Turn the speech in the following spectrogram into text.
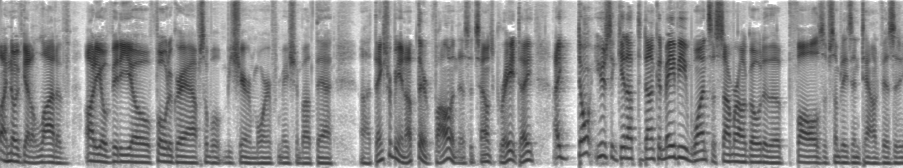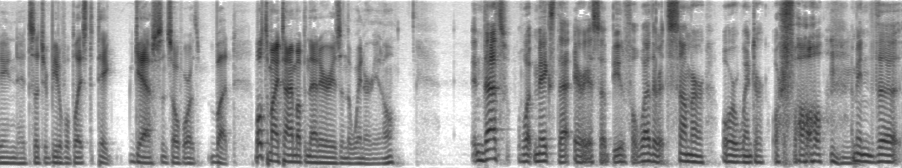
I know you've got a lot of audio, video, photographs, so we'll be sharing more information about that. Uh, thanks for being up there and following this. It sounds great. I I don't usually get up to Duncan. Maybe once a summer I'll go to the falls if somebody's in town visiting. It's such a beautiful place to take guests and so forth. But most of my time up in that area is in the winter. You know and that's what makes that area so beautiful whether it's summer or winter or fall. Mm-hmm. i mean the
